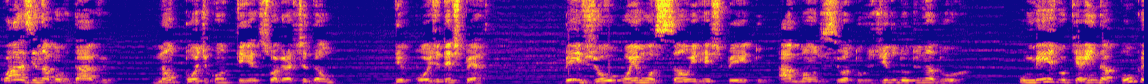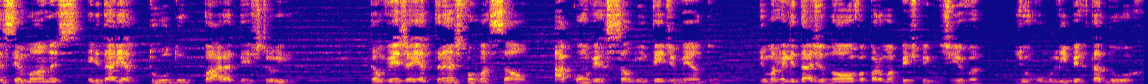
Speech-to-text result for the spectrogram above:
quase inabordável, não pôde conter sua gratidão, depois de desperto. Beijou com emoção e respeito a mão de seu aturdido doutrinador o mesmo que ainda há poucas semanas ele daria tudo para destruir. Então veja aí a transformação, a conversão do entendimento de uma realidade nova para uma perspectiva de um rumo libertador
